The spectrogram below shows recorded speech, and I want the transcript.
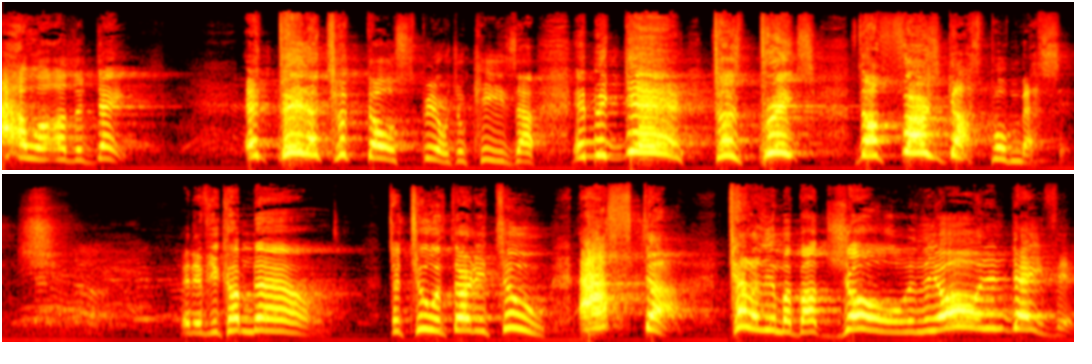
hour of the day. And Peter took those spiritual keys out and began to preach the first gospel message. And if you come down to 2 and 32, after telling them about Joel and the old and David,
